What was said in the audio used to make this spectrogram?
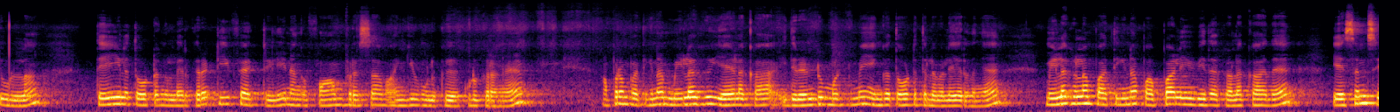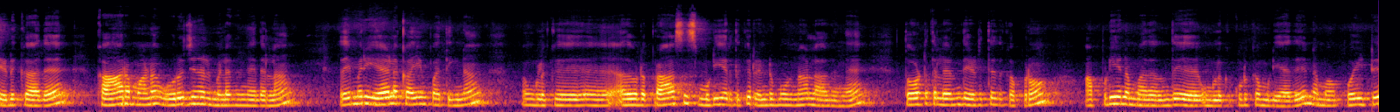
தூள்லாம். தேயிலை தோட்டங்களில் இருக்கிற டீ ஃபேக்ட்ரிலேயே நாங்கள் ஃபார்ம் ஃப்ரெஷ்ஷாக வாங்கி உங்களுக்கு கொடுக்குறோங்க. அப்புறம் பார்த்திங்கன்னா மிளகு ஏலக்காய் இது ரெண்டும் மட்டுமே எங்கள் தோட்டத்தில் விளையிறதுங்க. மிளகெல்லாம் பார்த்திங்கன்னா பப்பாளி வித கலக்காத எசன்ஸ் எடுக்காத காரமான ஒரிஜினல் மிளகுங்க இதெல்லாம். அதே மாதிரி ஏலக்காயும் பார்த்திங்கன்னா உங்களுக்கு அதோடய ப்ராசஸ் முடியறதுக்கு ரெண்டு மூணு நாள் ஆகுங்க. தோட்டத்திலேருந்து எடுத்ததுக்கப்புறம் அப்படியே நம்ம அதை வந்து உங்களுக்கு கொடுக்க முடியாது. நம்ம போயிட்டு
